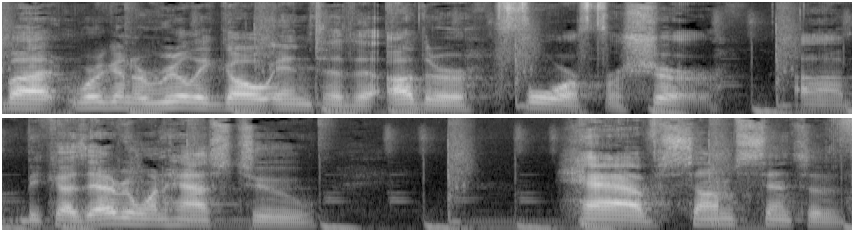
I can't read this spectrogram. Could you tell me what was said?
but we're going to really go into the other four for sure uh, because everyone has to have some sense of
